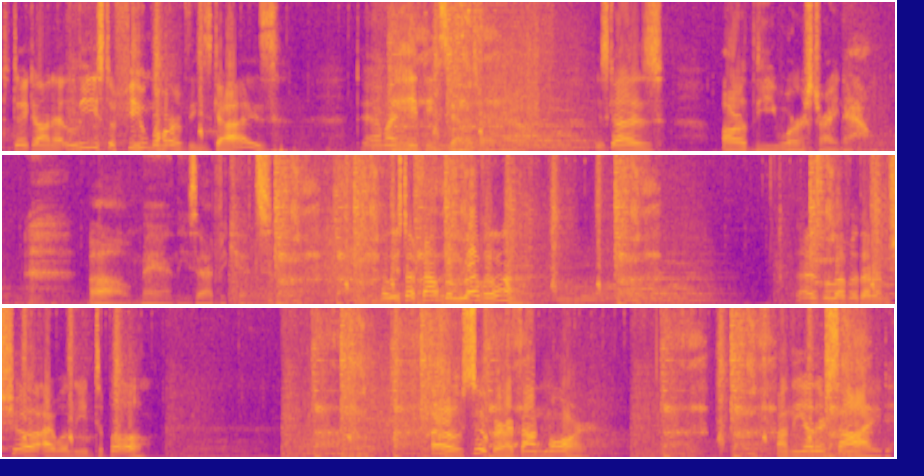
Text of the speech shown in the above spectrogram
to take on at least a few more of these guys. Damn, I hate these guys right now. These guys are the worst right now. Oh man, these advocates. At least I found the lever. That is the lever that I'm sure I will need to pull. Oh, super, I found more. On the other side.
